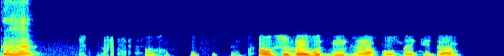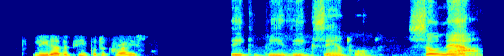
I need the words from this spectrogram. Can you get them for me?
Go ahead. Oh, so they would be examples. They could um, lead other people to Christ. They could be the example. So now,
